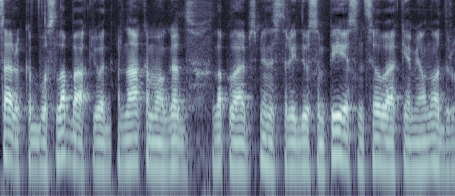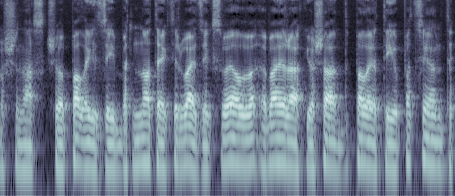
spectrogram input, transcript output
ceru, ka būs labāk, jo ar nākamo gadu Labklājības ministrija 250 cilvēkiem jau nodrošinās šo palīdzību, bet noteikti ir vajadzīgs vēl vairāk, jo šādi paliatīvi pacienti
